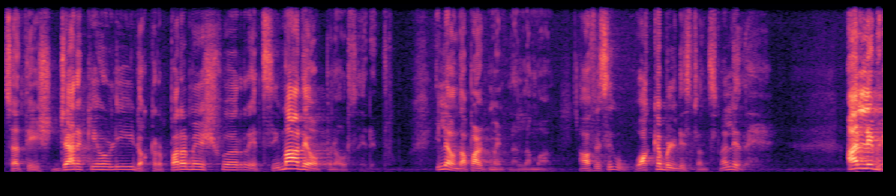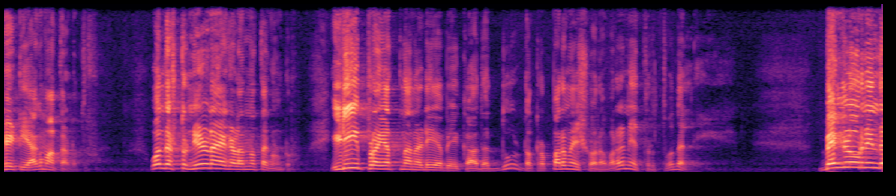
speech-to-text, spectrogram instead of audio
Satish Jarkiholi, doctor Parameshwar, H C ಮಹಾದೇವಪ್ಪನವರು ಸೇರಿದ್ರು. ಇಲ್ಲೇ ಒಂದು ಅಪಾರ್ಟ್ಮೆಂಟ್ನಲ್ಲಿ ನಮ್ಮ ಆಫೀಸಿಗೆ ವಾಕಬಲ್ ಡಿಸ್ಟೆನ್ಸ್ನಲ್ಲಿದೆ. ಅಲ್ಲಿ ಭೇಟಿಯಾಗಿ ಮಾತಾಡಿದ್ರು. ಒಂದಷ್ಟು ನಿರ್ಣಯಗಳನ್ನು ತಗೊಂಡ್ರು. ಇಡೀ ಪ್ರಯತ್ನ ನಡೆಯಬೇಕಾದದ್ದು ಡಾಕ್ಟರ್ ಪರಮೇಶ್ವರ್ ಅವರ ನೇತೃತ್ವದಲ್ಲಿ. ಬೆಂಗಳೂರಿನಿಂದ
